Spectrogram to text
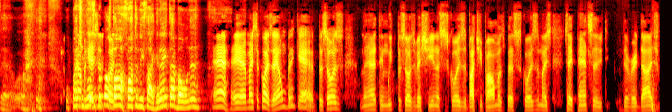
É, o, o patinete para postar uma foto no Instagram e tá bom, né? É, é, mas essa coisa é um brinquedo. Pessoas, né, tem muitas pessoas investindo nessas coisas, bate palmas para essas coisas, mas você pensa de verdade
